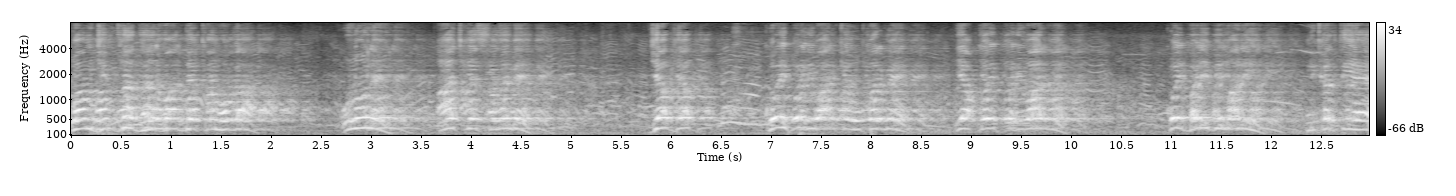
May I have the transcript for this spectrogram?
को हम जितना धन्यवाद दे कम होगा, उन्होंने आज के समय में जब जब कोई परिवार के ऊपर में या कोई परिवार में कोई बड़ी बीमारी निकलती है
